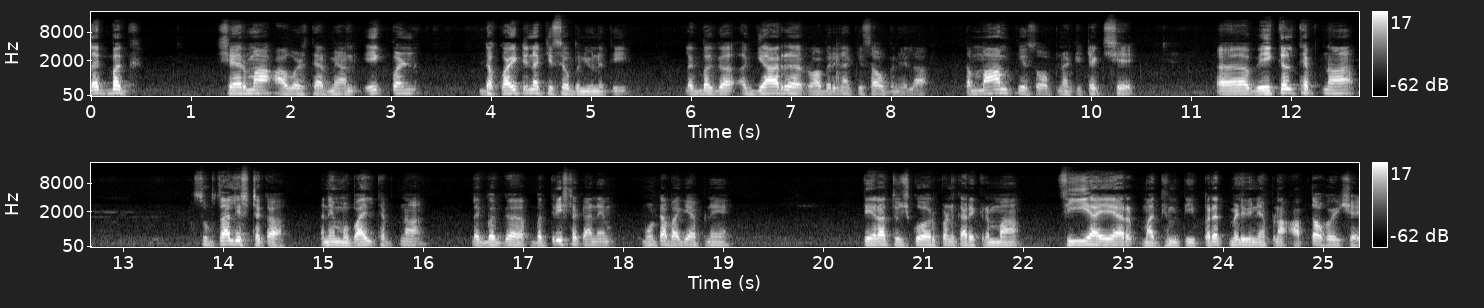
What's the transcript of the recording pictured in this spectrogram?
લગભગ શહેરમાં આ વર્ષ દરમિયાન એક પણ ડકોઇટીના કિસ્સો બન્યું નથી. લગભગ અગિયાર રોબરીના કિસ્સાઓ બનેલા. તમામ કેસો આપણા ડિટેક્ટ છે. વ્હીકલ થેફ્ટના સુડતાલીસ ટકા અને મોબાઈલ થેફ્ટના લગભગ બત્રીસ ટકાને મોટાભાગે આપણે તેરા તુજકો અર્પણ કાર્યક્રમમાં સીઆઈઆર માધ્યમથી પરત મેળવીને આપણા આપતા હોય છે.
